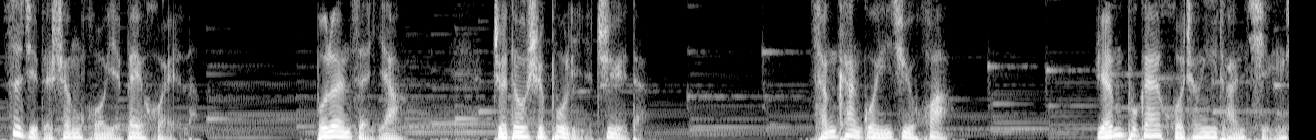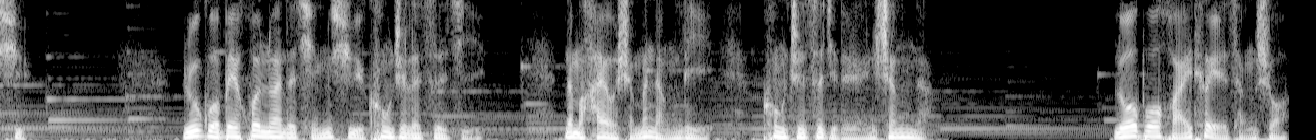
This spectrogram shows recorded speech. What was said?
自己的生活也被毁了。不论怎样，这都是不理智的。曾看过一句话：人不该活成一团情绪。如果被混乱的情绪控制了自己，那么还有什么能力？控制自己的人生呢？罗伯·怀特也曾说：“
